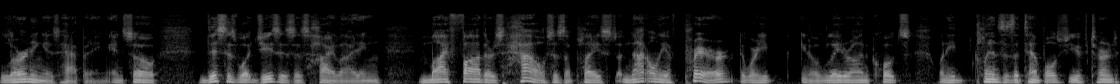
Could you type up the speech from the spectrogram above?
learning is happening. And so this is what Jesus is highlighting. My Father's house is a place not only of prayer, where he you know, later on quotes when he cleanses the temples, you've turned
